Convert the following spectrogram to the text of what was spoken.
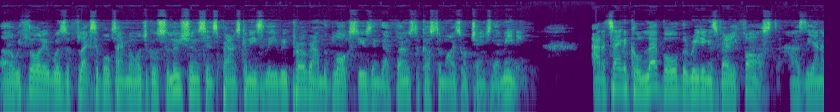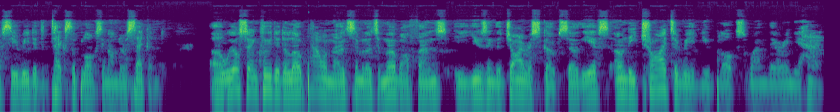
Uh, we thought it was a flexible technological solution since parents can easily reprogram the blocks using their phones to customize or change their meaning. At a technical level, the reading is very fast, as the NFC reader detects the blocks in under a second. Uh, we also included a low power mode similar to mobile phones using the gyroscope, so the ifs only try to read new blocks when they're in your hand.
